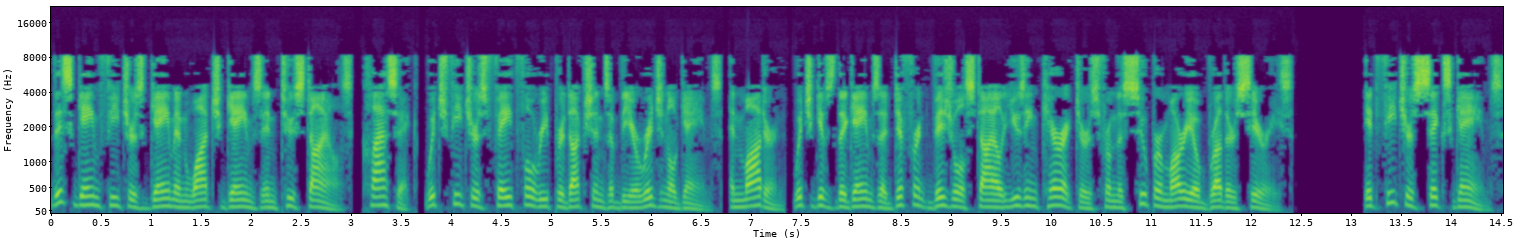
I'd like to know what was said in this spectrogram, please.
This game features Game & Watch games in two styles, Classic, which features faithful reproductions of the original games, and Modern, which gives the games a different visual style using characters from the Super Mario Bros. series. It features six games.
